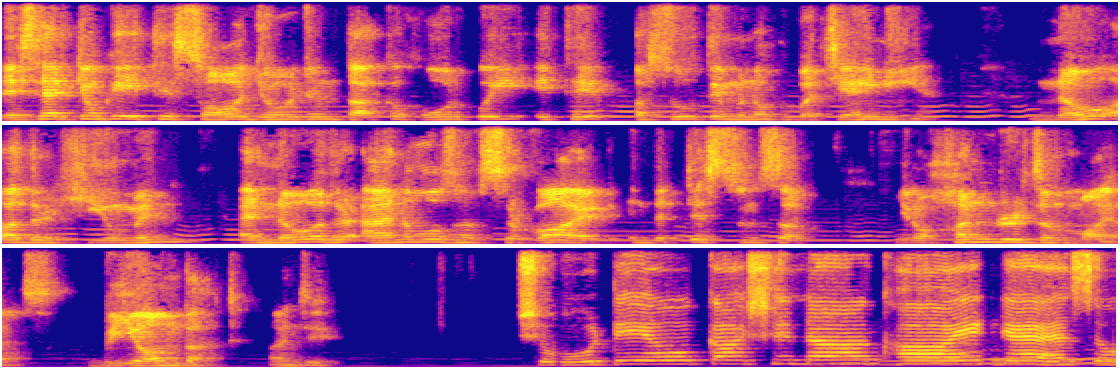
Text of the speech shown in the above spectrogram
They said "Because No other human and no other animals have survived in the distance of you know hundreds of miles beyond that. Anji. ਛੋੜਿਓ ਕਸ਼ ਨਾ ਖਾਏ ਗੈਸੋ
